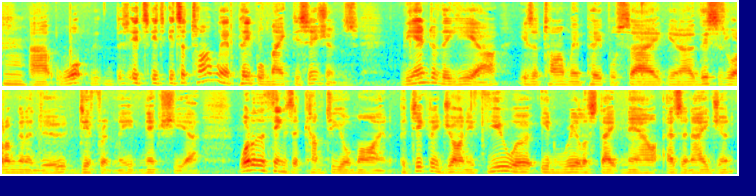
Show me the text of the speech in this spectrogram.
Mm. Uh, what, it's, it's, it's a time where people make decisions the end of the year is a time when people say, you know, this is what I'm going to do differently next year. What are the things that come to your mind? Particularly, John, if you were in real estate now as an agent,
